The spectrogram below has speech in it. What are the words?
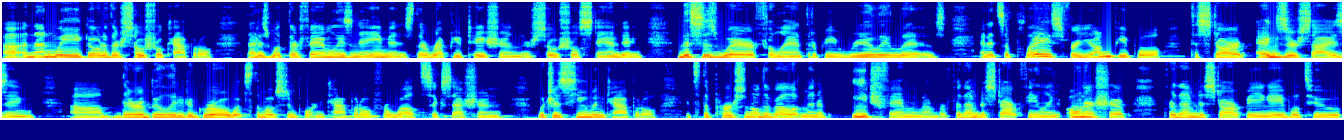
Uh, and then we go to their social capital. That is what their family's name is, their reputation, their social standing. This is where philanthropy really lives. And it's a place for young people to start exercising um, their ability to grow what's the most important capital for wealth succession, which is human capital. It's the personal development of each family member, for them to start feeling ownership, for them to start being able to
